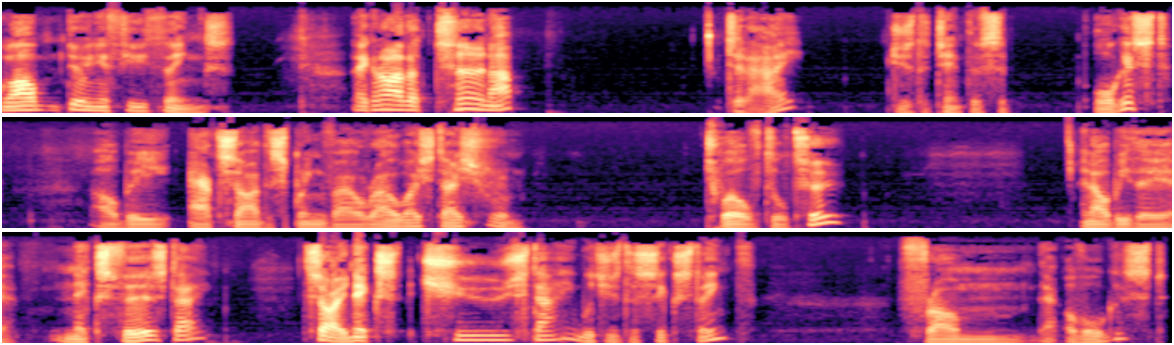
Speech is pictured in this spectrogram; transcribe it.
well, I'm doing a few things. They can either turn up today, which is the 10th of August. I'll be outside the Springvale railway station from 12 till 2. And I'll be there next Thursday. Sorry, next Tuesday, which is the 16th from that of August,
